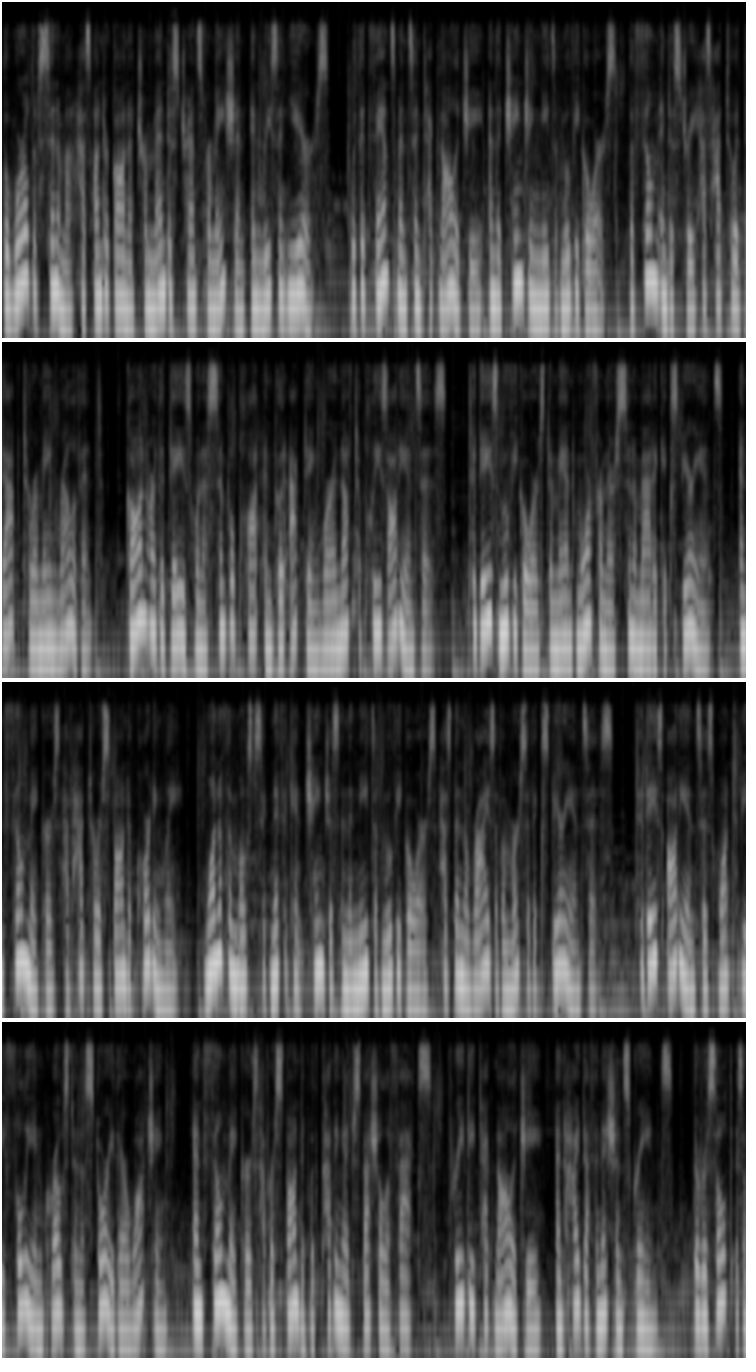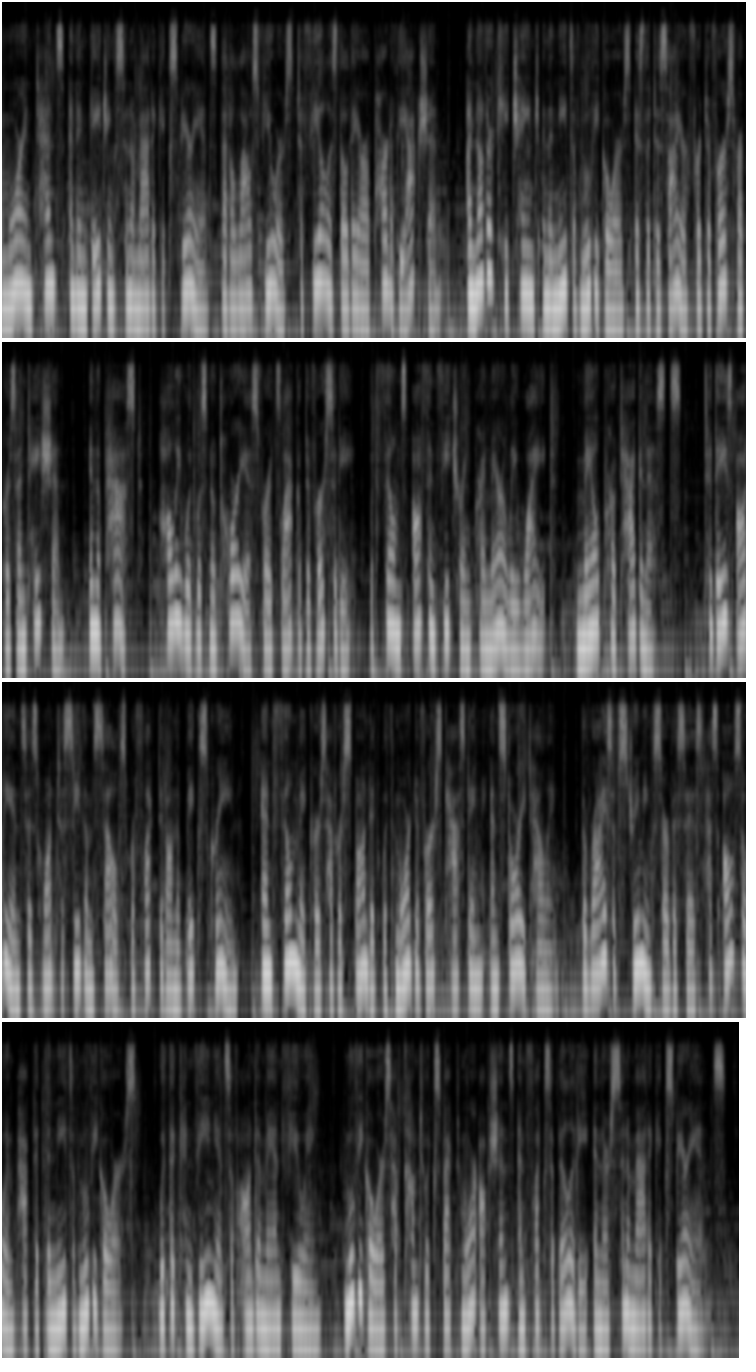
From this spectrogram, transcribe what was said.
The world of cinema has undergone a tremendous transformation in recent years. With advancements in technology and the changing needs of moviegoers, the film industry has had to adapt to remain relevant. Gone are the days when a simple plot and good acting were enough to please audiences. Today's moviegoers demand more from their cinematic experience, and filmmakers have had to respond accordingly. One of the most significant changes in the needs of moviegoers has been the rise of immersive experiences. Today's audiences want to be fully engrossed in the story they're watching, and filmmakers have responded with cutting-edge special effects, 3D technology, and high-definition screens. The result is a more intense and engaging cinematic experience that allows viewers to feel as though they are a part of the action. Another key change in the needs of moviegoers is the desire for diverse representation. In the past, Hollywood was notorious for its lack of diversity, with films often featuring primarily white, male protagonists. Today's audiences want to see themselves reflected on the big screen, and filmmakers have responded with more diverse casting and storytelling. The rise of streaming services has also impacted the needs of moviegoers. With the convenience of on-demand viewing, moviegoers have come to expect more options and flexibility in their cinematic experience.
